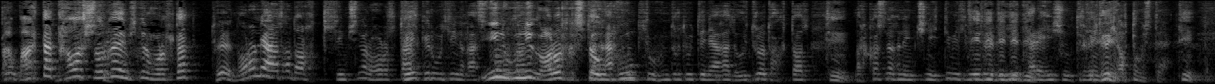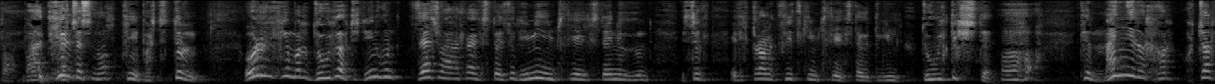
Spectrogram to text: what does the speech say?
багада 5-аас 6 эмчнэр хуралдаад Тий нурууны хаалганд орохтол эмчнэр хуралдаад гэр бүлийн гас энэ хүнийг оруулах ёстой үгүй. хүндрэлүүдийн ягаал өдрөө тогтоол Тийм. наркосных нь мэлбэр тийм. тарай хийн шүнтэргээ Тийм, тэгэл явдаг үстэй. А тэгэхээр тэгэхээр нь бол тийм процедур нь өөрөөр хэлэх юм бол зөвлөгөө авчиж энэ хүнд зайлшгүй хагалгаа хийх ёстой эсвэл эмийн эмчилгээ хийх ёстой энэ хүнд эсвэл электроник физик эмчилгээ хийх ёстой гэдэг юм зөвлөдөг штэ. Тэр мань нэр болохоор очоод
